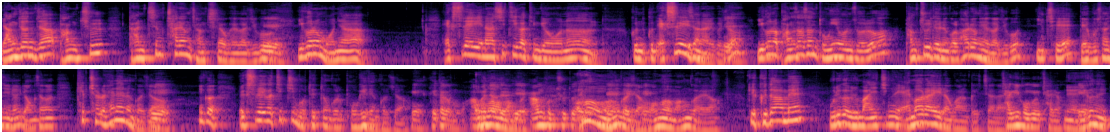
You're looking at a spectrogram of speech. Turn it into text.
양전자 방출 단층 촬영 장치라고 해가지고 예. 이거는 뭐냐 엑스레이나 CT 같은 경우는 그 그건 엑스레이잖아요. 그죠? 예. 이거는 방사선 동위 원소가 방출되는 걸 활용해 가지고 인체의 내부 사진을, 영상을 캡처를 해내는 거죠. 예. 그러니까 엑스레이가 찍지 못했던 걸 보게 된 거죠. 예, 게다가 뭐 암환자들 예, 거. 암 검출도. 어마어마한 예, 거죠. 어마어마한 거예요. 그 다음에 우리가 요즘 많이 찍는 MRI라고 하는 거 있잖아요. 자기 공명 촬영. 네, 예. 이거는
